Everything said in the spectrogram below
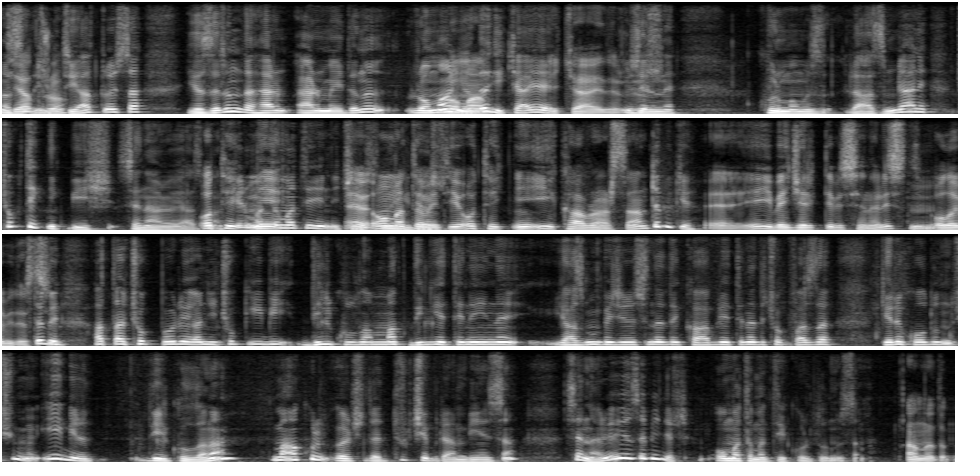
nasıl Tiyatro. diyeyim tiyatroysa yazarın da her, er meydanı roman, ya Roman, da hikaye hikayedir diyorsun. üzerine kurmamız lazım. Yani çok teknik bir iş senaryo yazmak. O tekniği, bir matematiğin içerisine evet, o matematiği, gidiyorsun. o tekniği iyi kavrarsan Tabii ki. e, iyi becerikli bir senarist olabilirsin. Tabii. Hatta çok böyle hani çok iyi bir dil kullanmak, dil yeteneğine, yazma becerisine de kabiliyetine de çok fazla gerek olduğunu düşünmüyorum. İyi bir dil kullanan, makul ölçüde Türkçe bilen bir insan senaryo yazabilir. O matematiği kurduğumuz zaman. Anladım.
